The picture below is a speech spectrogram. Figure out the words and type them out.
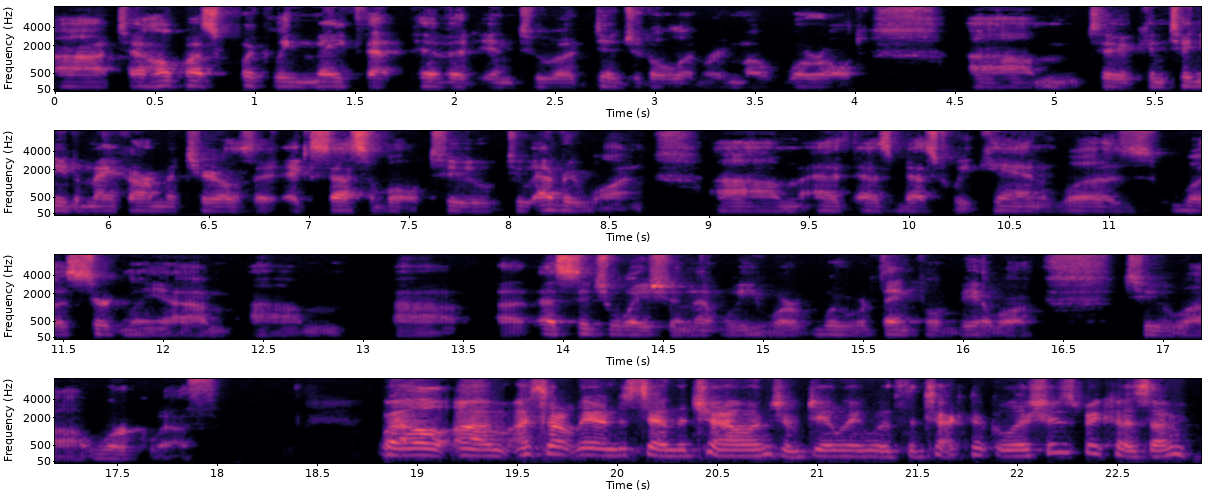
uh, to help us quickly make that pivot into a digital and remote world um, to continue to make our materials accessible to to everyone um, as, as, best we can was was certainly um, um uh, a, a, situation that we were we were thankful to be able to uh, work with. Well, um, I certainly understand the challenge of dealing with the technical issues because I'm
